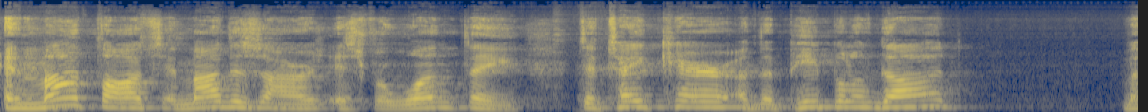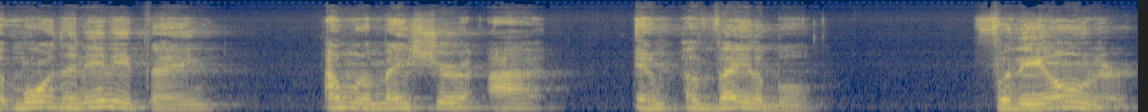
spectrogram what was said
And my thoughts and my desires is for one thing to take care of the people of God, but more than anything, I'm going to make sure I am available for the owner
